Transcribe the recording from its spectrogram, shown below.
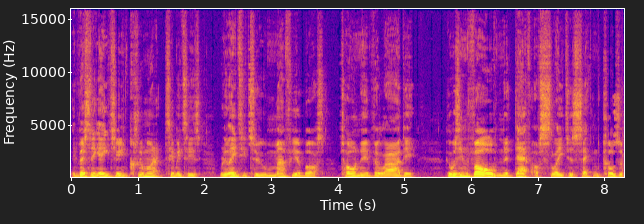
investigating criminal activities related to mafia boss Tony Vivaldi, who was involved in the death of Slater's second cousin,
